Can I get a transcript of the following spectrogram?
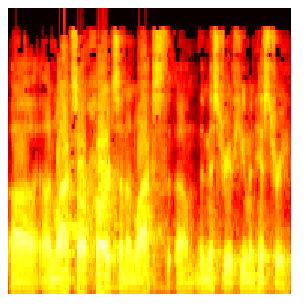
uh, unlocks our hearts and unlocks um, the mystery of human history.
